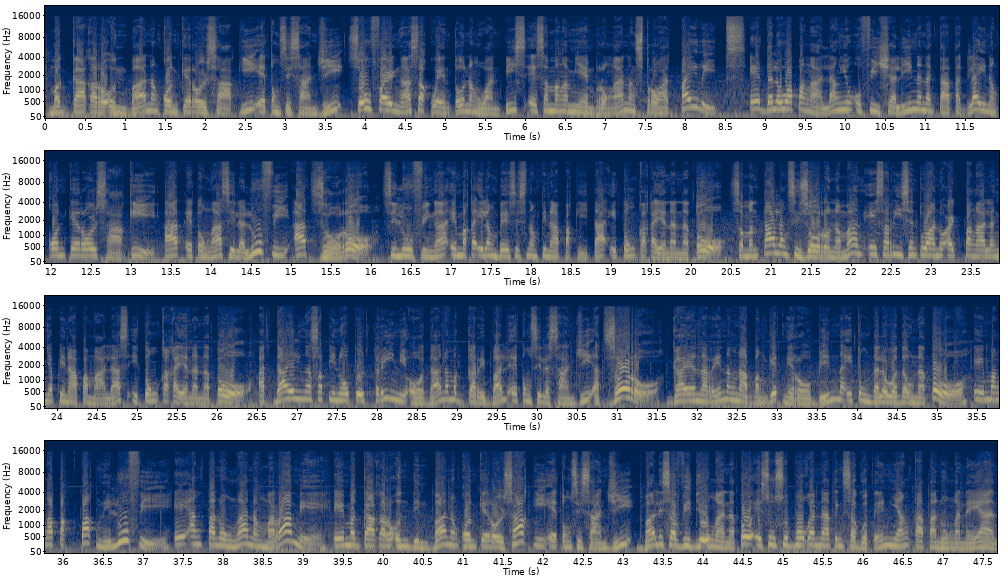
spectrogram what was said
Magkakaroon ba ng Conqueror Saki etong si Sanji? So far nga sa kwento ng One Piece eh sa mga miyembro nga ng Straw Hat Pirates eh dalawa pa nga lang yung officially na nagtataglay ng Conqueror Saki. At eto nga sila Luffy at Zoro. Si Luffy nga eh makailang beses nang pinapakita itong kakayanan na to. Samantalang si Zoro naman eh sa recent Wano arc pa nga lang niya pinapamalas itong kakayanan na to. At dahil nga sa pinoportray ni Oda na magkaribal etong itong sila Sanji at Zoro, gaya na rin ng nabanggit ni Robin na itong dalawa daw na to, eh mga pakpak ni Luffy, eh ang tanong nga ng marami, eh magkakaroon din ba ng Conqueror Saki etong si Sanji? Bali sa video nga na to, eh susubukan nating sagutin yung katanungan na yan.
